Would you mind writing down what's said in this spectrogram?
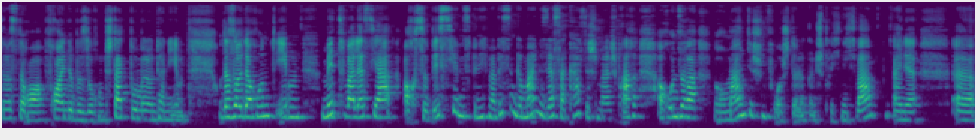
Restaurant, Freunde besuchen, Stadtbummel unternehmen. Und da soll der Hund eben mit, weil es ja auch so ein bisschen, jetzt bin ich mal ein bisschen gemein, sehr sarkastisch in meiner Sprache, auch unserer romantischen Vorstellung entspricht, nicht wahr? Eine äh,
